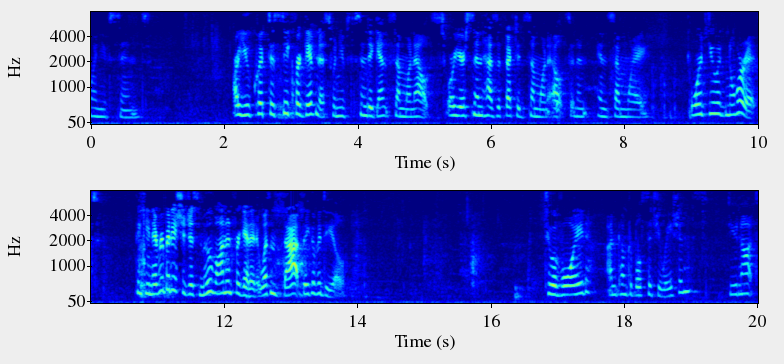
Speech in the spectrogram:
when you've sinned? Are you quick to seek forgiveness when you've sinned against someone else or your sin has affected someone else in, in some way? Or do you ignore it, thinking everybody should just move on and forget it? It wasn't that big of a deal. To avoid uncomfortable situations, do you not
